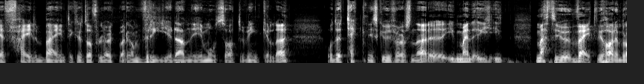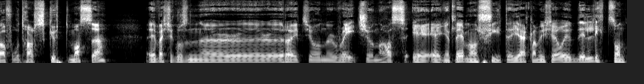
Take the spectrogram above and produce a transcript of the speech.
er feil bein til Kristoffer Løkberg. Han vrir den i motsatt vinkel der. Og det tekniske utførelsen der men Matthew vet vi har en bra fot, har skutt masse. Jeg vet ikke hvordan uh, Raytion, Raytion hans er egentlig, men han skyter jækla mye. Og det er litt sånn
